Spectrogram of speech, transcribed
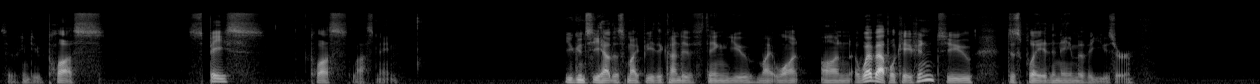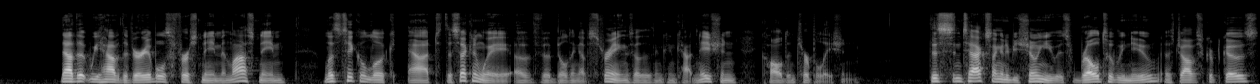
So we can do plus space plus last name. You can see how this might be the kind of thing you might want on a web application to display the name of a user. Now that we have the variables first name and last name, let's take a look at the second way of uh, building up strings other than concatenation called interpolation. This syntax I'm going to be showing you is relatively new as JavaScript goes.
